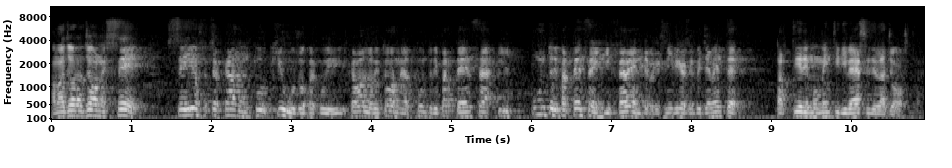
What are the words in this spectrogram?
A maggior ragione se, se, io sto cercando un tour chiuso, per cui il cavallo ritorna al punto di partenza, il punto di partenza è indifferente, perché significa semplicemente partire in momenti diversi della giostra.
